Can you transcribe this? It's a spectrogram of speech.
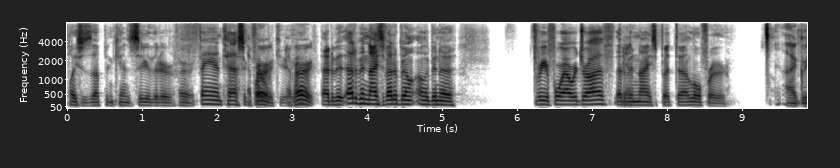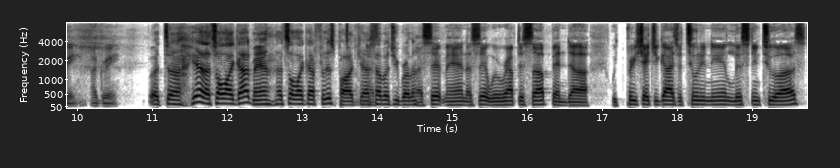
places up in Kansas City that are fantastic I've heard. barbecue. I've heard. that'd have been that'd have been nice if that had been only been a three or four hour drive. That'd have been nice, but uh, a little further. I agree. I agree. But uh, yeah, that's all I got, man. That's all I got for this podcast. How about you, brother? That's it, man. That's it. We'll wrap this up, and uh, we appreciate you guys for tuning in, listening to us,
